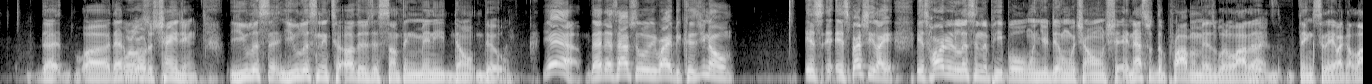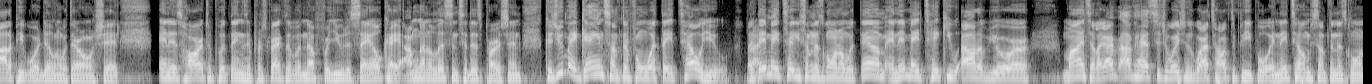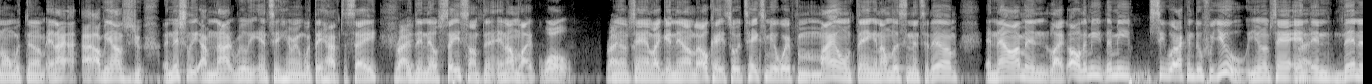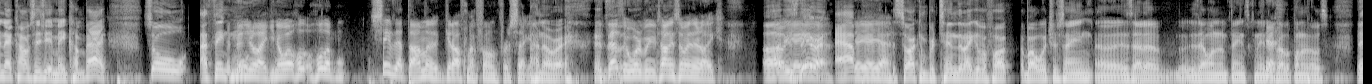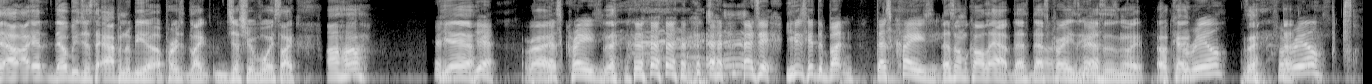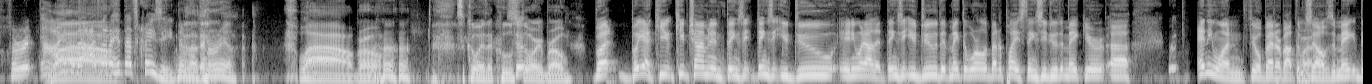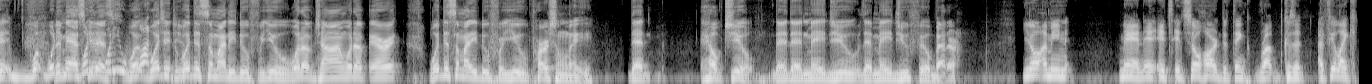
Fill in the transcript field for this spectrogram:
that uh, that world is changing. You listen. You listening to others is something many don't do. Yeah, that that's absolutely right because you know it's especially like it's harder to listen to people when you're dealing with your own shit and that's what the problem is with a lot of Right. things today like a lot of people are dealing with their own shit and it's hard to put things in perspective enough for you to say okay i'm gonna listen to this person because you may gain something from what they tell you like Right. they may tell you something that's going on with them and it may take you out of your mindset like I've, I've had situations where i talk to people and they tell me something that's going on with them and I, I i'll be honest with you initially i'm not really into hearing what they have to say Right. but then they'll say something and i'm like whoa Right. You know what I'm saying? Like, and then I'm like, okay, so it takes me away from my own thing, and I'm listening to them, and now I'm in like, oh, let me let me see what I can do for you. You know what I'm saying? And Right. and then in that conversation, it may come back. So I think, and then more- you're like, you know what? Hold, hold up. Save that thought. I'm gonna get off my phone for a second. I know, right? That's the word when you're talking to somebody. They're like, Uh, Oh, is yeah, there yeah, an yeah. app Yeah, yeah, yeah. so I can pretend that I give a fuck about what you're saying? Uh, is that a is that one of them things? Can they Yes. develop one of those? Yeah, I, I, it, there'll be just the app and it'll be a, a person like just your voice, like uh huh, yeah, yeah, right. that's crazy. that's it. You just hit the button. That's crazy. That's what I'm gonna call the app. That's that's crazy. Uh, yeah. That's what it's gonna be. Okay. For real? For real? For real? I, I thought I hit that's crazy. No, no, for real. Wow, bro. it's a cool. It's a cool So- story, bro. But but yeah, keep keep chiming in things that, things that you do. Anyone out there, things that you do that make the world a better place. Things you do that make your uh, anyone feel better about themselves. That make that, what what do Let me you, ask what you do this: What do you want what to did do? what did somebody do for you? What up, John? What up, Eric? What did somebody do for you personally that helped you? That that made you that made you feel better? You know, I mean, man, it, it's it's so hard to think because it, I feel like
